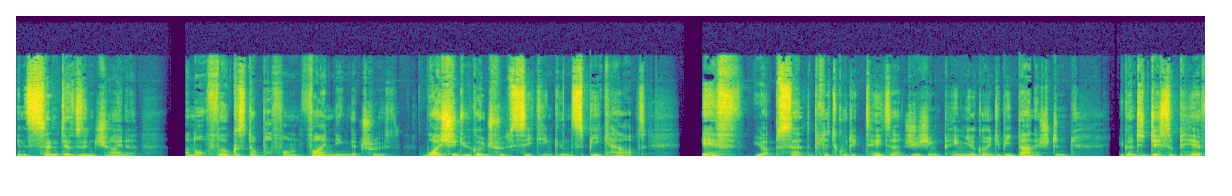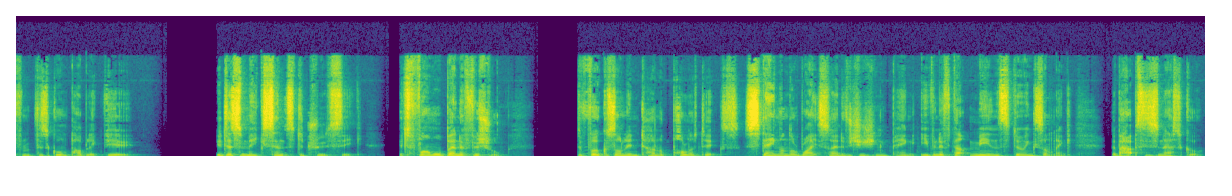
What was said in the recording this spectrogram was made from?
Incentives in China are not focused upon finding the truth. Why should you go truth seeking and speak out? If you upset the political dictator, Xi Jinping, you're going to be banished and you're going to disappear from physical and public view. It doesn't make sense to truth seek. It's far more beneficial to focus on internal politics, staying on the right side of Xi Jinping, even if that means doing something that perhaps isn't ethical.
